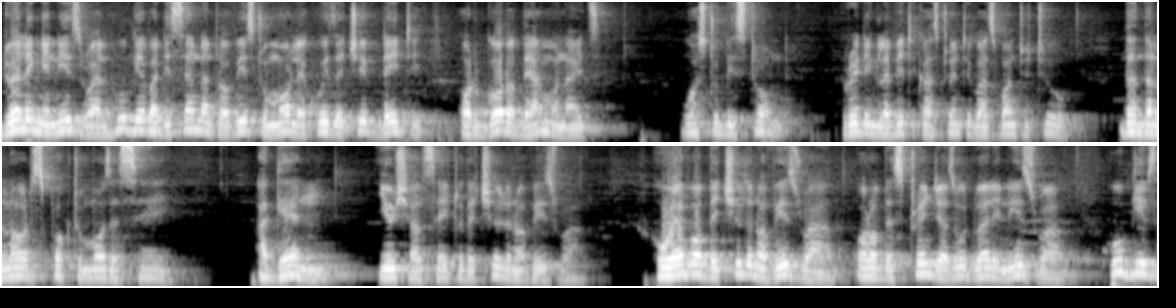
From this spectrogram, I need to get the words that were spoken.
dwelling in Israel who gave a descendant of his to Molech, who is the chief deity or god of the Ammonites, was to be stoned. Reading Leviticus 20, verse 1 to 2. Then the Lord spoke to Moses, saying, Again you shall say to the children of Israel, Whoever of the children of Israel or of the strangers who dwell in Israel, who gives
